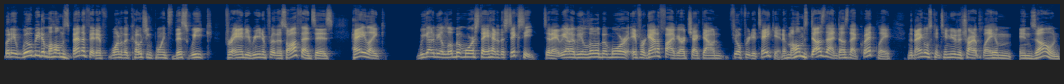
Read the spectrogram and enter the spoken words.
But it will be to Mahomes' benefit if one of the coaching points this week for Andy Reid and for this offense is, hey, like, we got to be a little bit more stay ahead of the 60 today. We got to be a little bit more, if we're got a five yard check down, feel free to take it. If Mahomes does that and does that quickly, and the Bengals continue to try to play him in zone,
